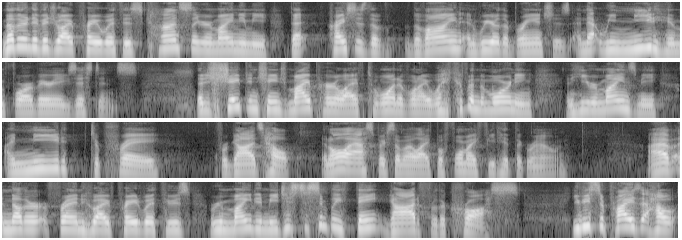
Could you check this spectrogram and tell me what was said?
Another individual I pray with is constantly reminding me that Christ is the, the vine and we are the branches, and that we need Him for our very existence. That has shaped and changed my prayer life to one of when I wake up in the morning and He reminds me I need to pray for God's help in all aspects of my life before my feet hit the ground. I have another friend who I've prayed with who's reminded me just to simply thank God for the cross. You'd be surprised at how,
